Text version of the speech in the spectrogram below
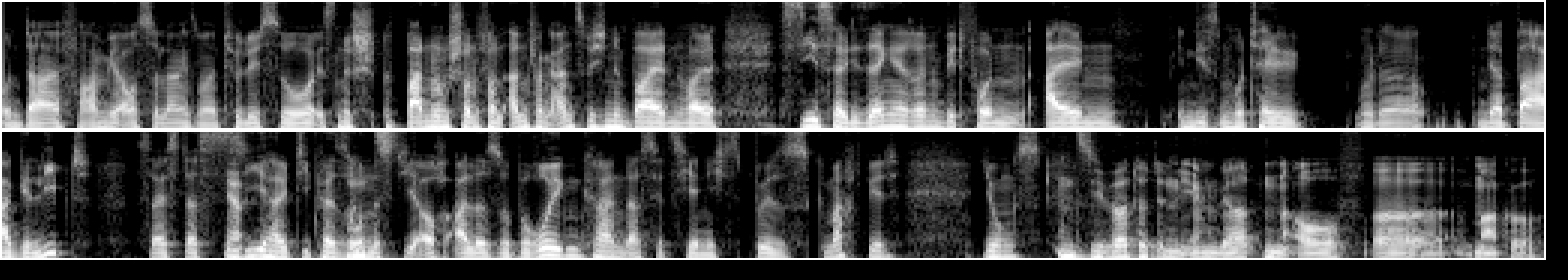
und da erfahren wir auch so langsam natürlich so, ist eine Spannung schon von Anfang an zwischen den beiden, weil sie ist halt die Sängerin, wird von allen in diesem Hotel oder in der Bar geliebt. Das heißt, dass ja. sie halt die Person und ist, die auch alle so beruhigen kann, dass jetzt hier nichts Böses gemacht wird, Jungs. Und sie wartet in ihrem Garten auf äh, Marco.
